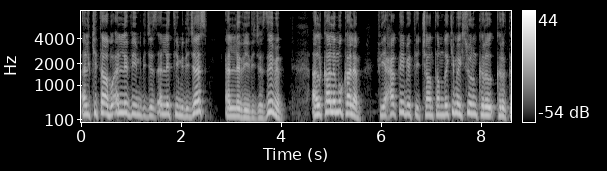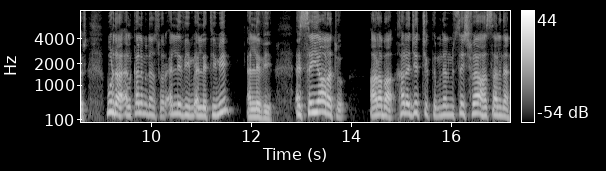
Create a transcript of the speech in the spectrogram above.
El kitabu ellezi mi diyeceğiz, elleti mi diyeceğiz? Ellezi diyeceğiz değil mi? El kalemu kalem. Fi hakibeti çantamdaki meksiyonun kırı- kırıktır. Burada el kalemiden sonra ellezi mi elleti mi? Ellezi. Es seyyaratu. Araba. Harecet çıktı minel müsteşfa hastaneden.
